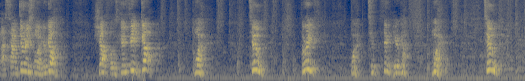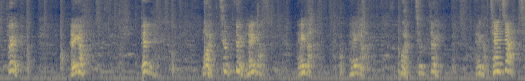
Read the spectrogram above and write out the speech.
Last time through this one. Here we go. Shuffles, good feet. Go. One, two, three. One, two, three. Here we go. One, two, three. There you go. Three. There you go. There you go. There you go. One, two, three. There you go. Ten seconds.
